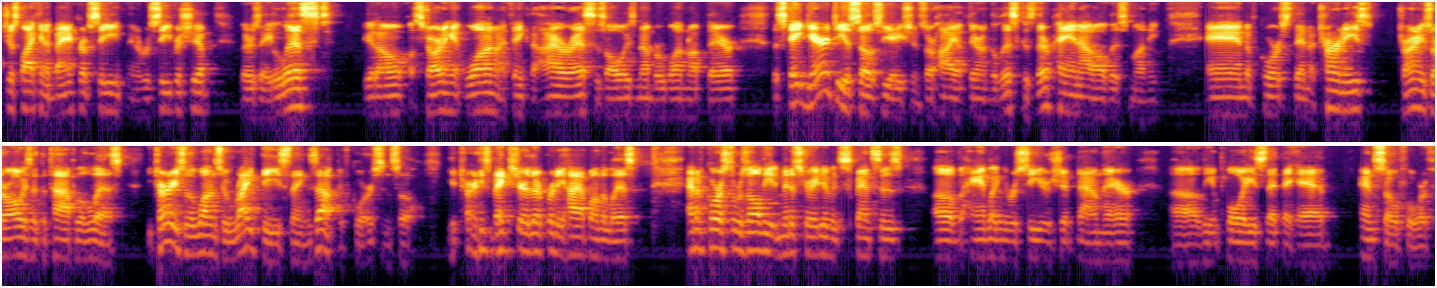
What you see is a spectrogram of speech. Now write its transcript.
just like in a bankruptcy, in a receivership, there's a list you know, starting at one, I think the IRS is always number one up there. The state guarantee associations are high up there on the list because they're paying out all this money. And of course, then attorneys, attorneys are always at the top of the list. The attorneys are the ones who write these things up, of course, and so the attorneys make sure they're pretty high up on the list. And of course, there was all the administrative expenses of handling the receivership down there. uh, the employees that they had, and so forth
